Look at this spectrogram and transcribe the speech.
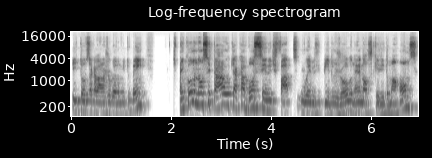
e todos acabaram jogando muito bem. E como não citar o que acabou sendo de fato o MVP do jogo, né, nosso querido Mahomes,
